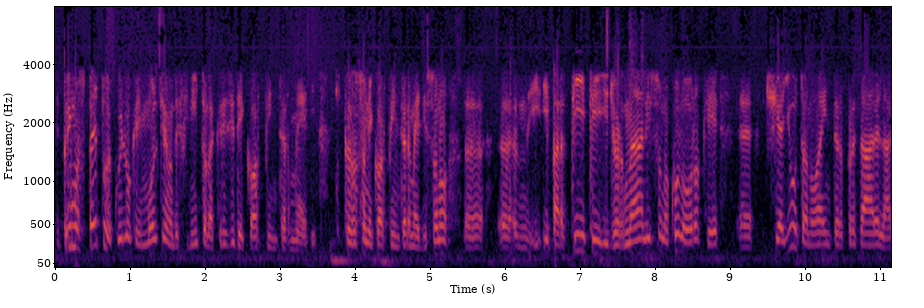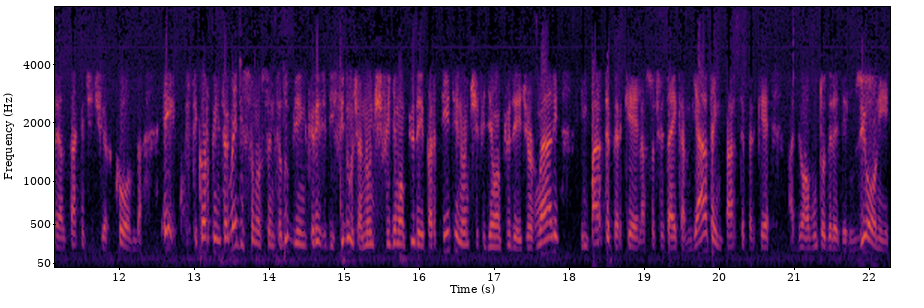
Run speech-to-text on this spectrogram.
Il primo aspetto è quello che in molti hanno definito la crisi dei corpi intermedi. Che cosa sono i corpi intermedi? Sono eh, eh, i, i, partiti, i giornali, sono coloro che eh, ci aiutano a interpretare la realtà che ci circonda e questi corpi intermedi sono senza dubbio in crisi di fiducia, non ci fidiamo più dei partiti, non ci fidiamo più dei giornali, in parte perché la società è cambiata, in parte perché abbiamo avuto delle delusioni,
